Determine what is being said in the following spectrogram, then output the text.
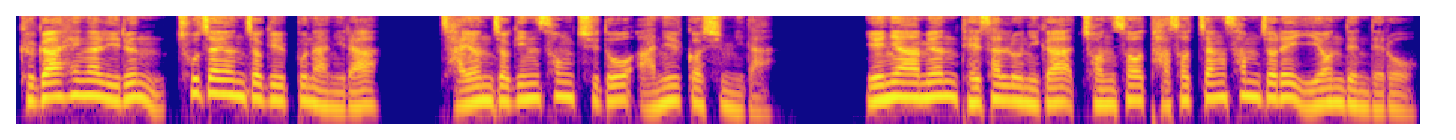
그가 행할 일은 초자연적일 뿐 아니라 자연적인 성취도 아닐 것입니다. 예냐하면 데살로니가 전서 5장 3절에 예언된 대로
